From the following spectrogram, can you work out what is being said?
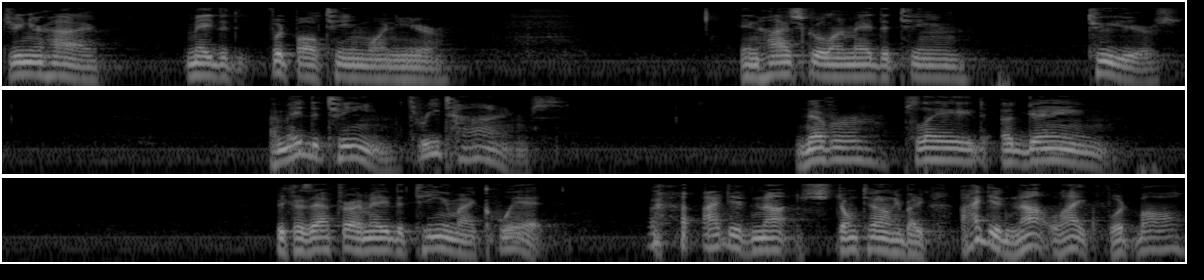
junior high, made the football team one year. In high school, I made the team two years. I made the team three times. Never played a game. Because after I made the team, I quit. I did not, don't tell anybody, I did not like football.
